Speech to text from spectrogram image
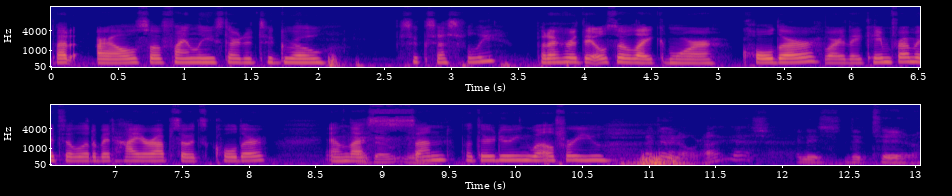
that I also finally started to grow successfully. But I heard they also like more colder where they came from. It's a little bit higher up, so it's colder and less sun. But they're doing well for you. They're doing all right, yes. And it's Diptera.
